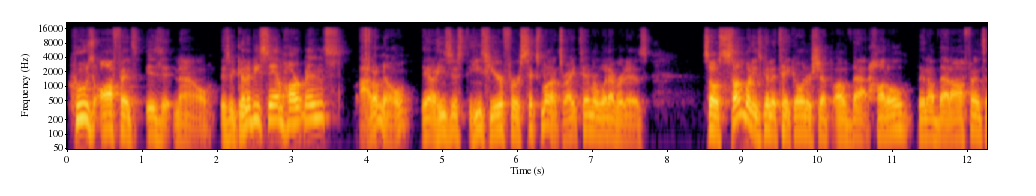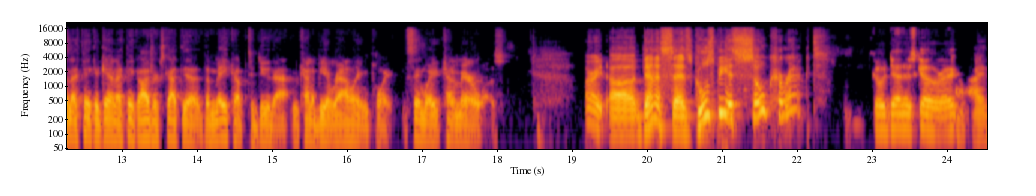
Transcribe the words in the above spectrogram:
whose offense is it now? Is it going to be Sam Hartman's? I don't know. You know, he's just he's here for six months, right, Tim, or whatever it is. So somebody's going to take ownership of that huddle and of that offense. And I think again, I think Audric's got the the makeup to do that and kind of be a rallying point, the same way kind of Mayer was. All right. Uh Dennis says Goolsby is so correct. Go Dennis, go, right? I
